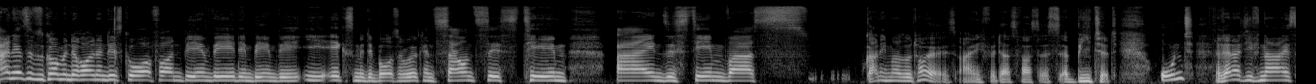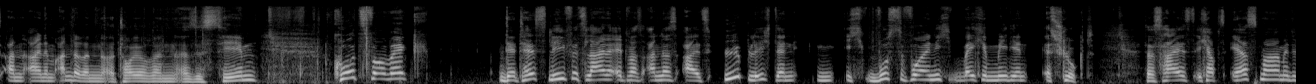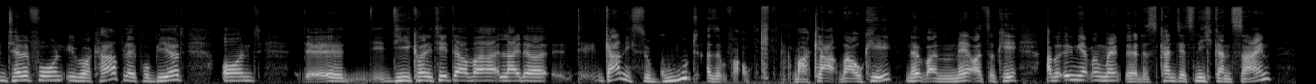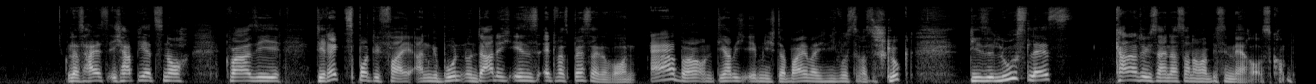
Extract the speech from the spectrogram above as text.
Ein herzliches Willkommen in der rollenden Disco von BMW, dem BMW iX mit dem Bose Wilkins Soundsystem. Ein System, was gar nicht mal so teuer ist eigentlich für das, was es bietet. Und relativ nah ist an einem anderen äh, teuren äh, System. Kurz vorweg, der Test lief jetzt leider etwas anders als üblich, denn ich wusste vorher nicht, welche Medien es schluckt. Das heißt, ich habe es erstmal mit dem Telefon über CarPlay probiert und die Qualität da war leider gar nicht so gut. Also war, okay, war klar, war okay, ne, war mehr als okay. Aber irgendwie hat man gemerkt, das kann jetzt nicht ganz sein. Das heißt, ich habe jetzt noch quasi direkt Spotify angebunden und dadurch ist es etwas besser geworden. Aber, und die habe ich eben nicht dabei, weil ich nicht wusste, was es schluckt, diese Looseless kann natürlich sein, dass da noch mal ein bisschen mehr rauskommt.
